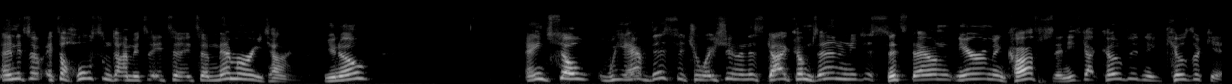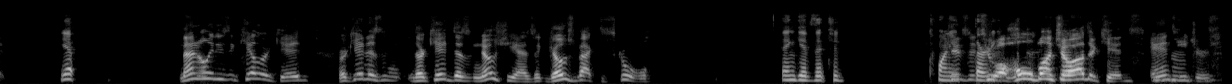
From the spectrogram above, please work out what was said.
and it's a it's a wholesome time. It's a, it's a it's a memory time, you know. And so we have this situation, and this guy comes in and he just sits down near him and coughs, and he's got COVID, and he kills their kid. Yep. Not only does he kill her kid, her kid doesn't. Their kid doesn't know she has it. Goes back to school, then gives it to 20, gives it 30. to a whole bunch of other kids and Mhm. teachers.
